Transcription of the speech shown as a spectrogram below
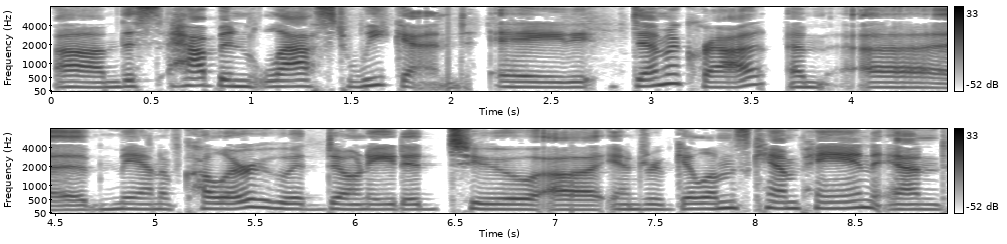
Um, this happened last weekend. A Democrat, a, a man of color who had donated to uh, Andrew Gillum's campaign and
